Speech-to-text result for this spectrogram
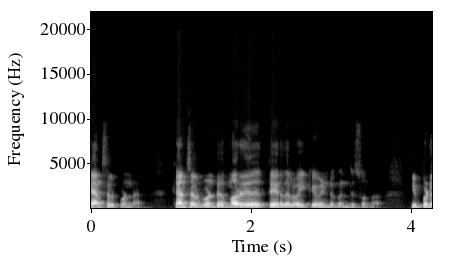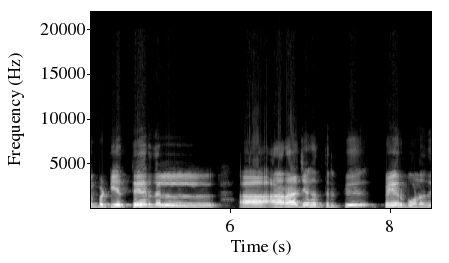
கேன்சல் பண்ணார். கேன்சல் பண்ணிட்டு மறு தேர்தல் வைக்க வேண்டும் என்று சொன்னார். இப்படிப்பட்ட தேர்தல் அராஜகத்திற்கு பெயர் போனது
